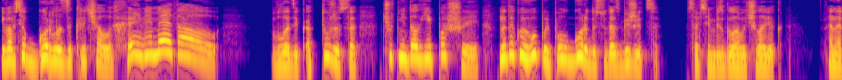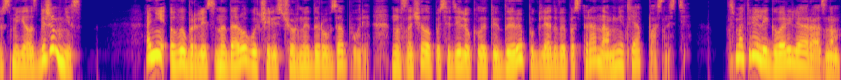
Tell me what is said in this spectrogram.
и во все горло закричала «Хэви метал!». Владик от ужаса чуть не дал ей по шее. На такой вопль полгорода сюда сбежится. Совсем без головы человек. Она рассмеялась. «Бежим вниз!» Они выбрались на дорогу через черную дыру в заборе, но сначала посидели около этой дыры, поглядывая по сторонам, нет ли опасности. Смотрели и говорили о разном.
